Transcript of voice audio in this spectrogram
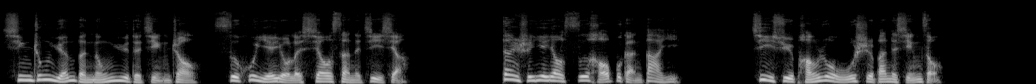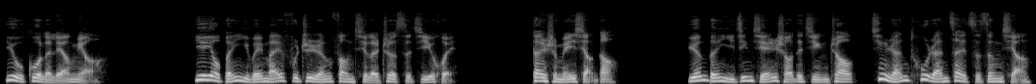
心中原本浓郁的警兆似乎也有了消散的迹象。但是叶耀丝毫不敢大意，继续旁若无事般的行走。又过了两秒，叶耀本以为埋伏之人放弃了这次机会，但是没想到，原本已经减少的警兆竟然突然再次增强。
